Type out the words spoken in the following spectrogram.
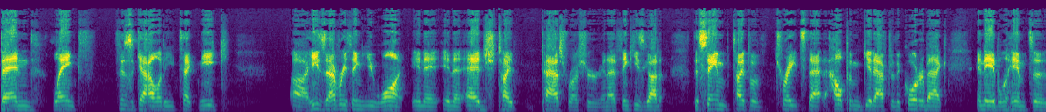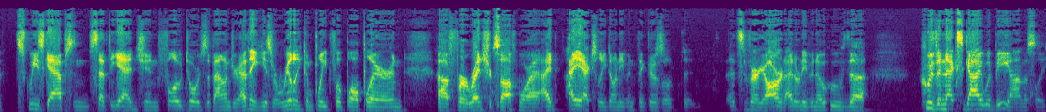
bend, length, physicality, technique. Uh, he's everything you want in a in an edge type pass rusher, and I think he's got the same type of traits that help him get after the quarterback, enable him to squeeze gaps and set the edge and flow towards the boundary. I think he's a really complete football player, and uh, for a redshirt sophomore, I, I actually don't even think there's a it's very hard. I don't even know who the who the next guy would be, honestly.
